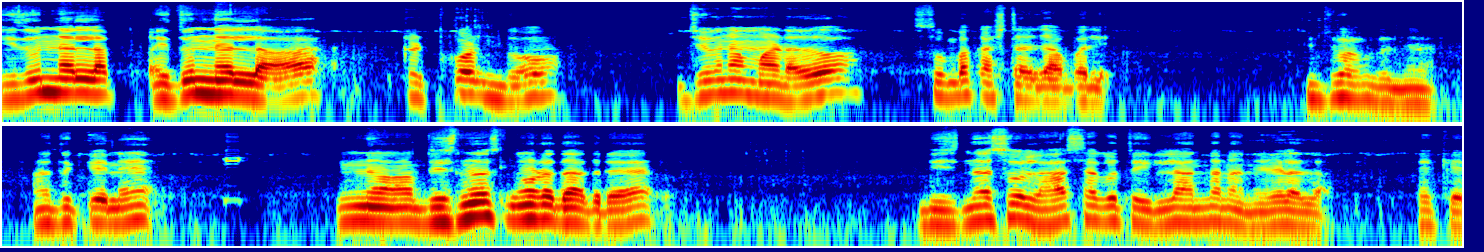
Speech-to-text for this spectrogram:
ಇದನ್ನೆಲ್ಲ ಇದನ್ನೆಲ್ಲ ಕಟ್ಕೊಂಡು ಜೀವನ ಮಾಡೋದು ತುಂಬಾ ಕಷ್ಟ ಜಾಬಲ್ಲಿ ನಿಜವಾಗ್ಲೂ ಅದಕ್ಕೇನೆ ಇನ್ನು ಬಿಸ್ನೆಸ್ ನೋಡೋದಾದ್ರೆ ಬಿಸ್ನೆಸ್ಸು ಲಾಸ್ ಆಗುತ್ತೆ ಇಲ್ಲ ಅಂತ ನಾನು ಹೇಳಲ್ಲ. ಯಾಕೆ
